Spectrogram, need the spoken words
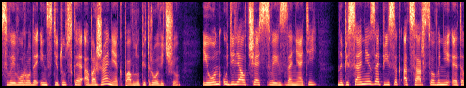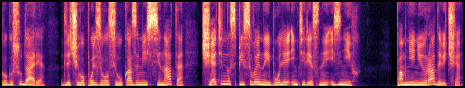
своего рода институтское обожание к Павлу Петровичу, и он уделял часть своих занятий написанию записок о царствовании этого государя, для чего пользовался указами из Сената, тщательно списывая наиболее интересные из них. По мнению Радовича,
